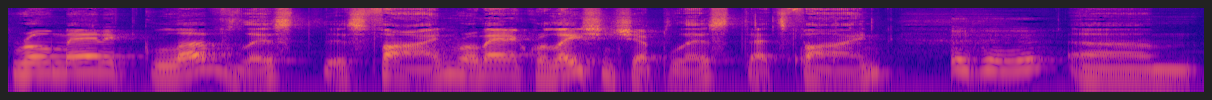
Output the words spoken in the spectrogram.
romantic love list. Is fine. Romantic relationship list. That's fine. Mm-hmm. Um,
